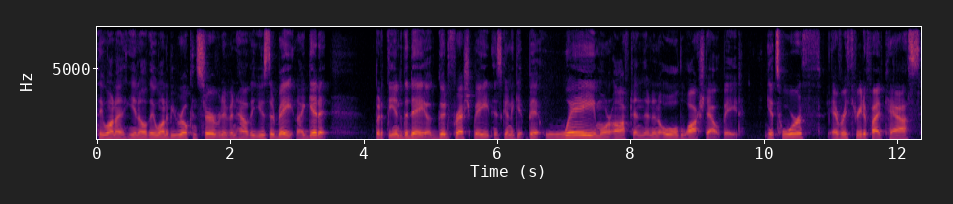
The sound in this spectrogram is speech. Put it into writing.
they want to, you know, they want to be real conservative in how they use their bait. And I get it. But at the end of the day, a good fresh bait is going to get bit way more often than an old washed out bait. It's worth every three to five casts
